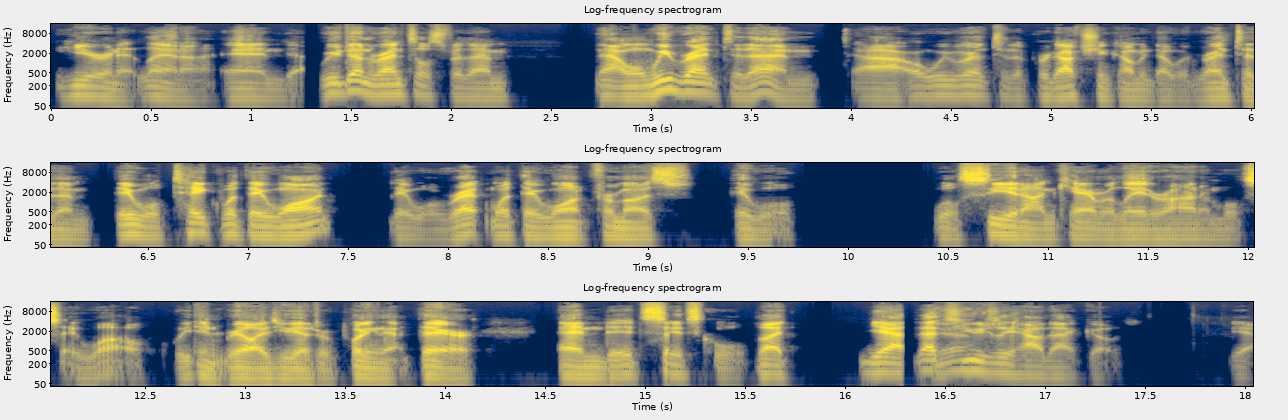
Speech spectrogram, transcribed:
here in Atlanta and we've done rentals for them. Now, when we rent to them, uh, or we rent to the production company that would rent to them, they will take what they want. They will rent what they want from us. They will, we'll see it on camera later on and we'll say, "Whoa, we didn't realize you guys were putting that there." And it's, it's cool. But yeah, that's yeah. usually how that goes. Yeah,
